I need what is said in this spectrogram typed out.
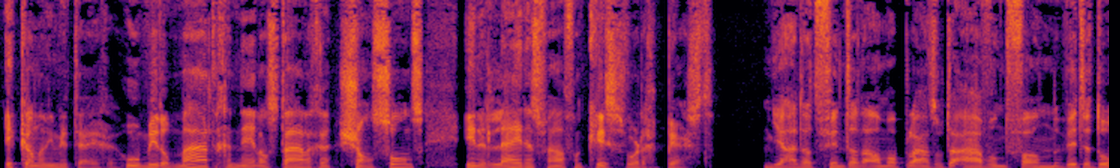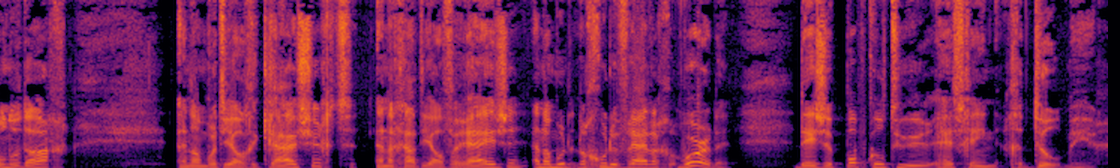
Ik kan er niet meer tegen hoe middelmatige Nederlandstalige chansons in het lijdensverhaal van Christus worden geperst. Ja, dat vindt dan allemaal plaats op de avond van Witte Donderdag. En dan wordt hij al gekruisigd en dan gaat hij al verrijzen en dan moet het nog Goede Vrijdag worden. Deze popcultuur heeft geen geduld meer.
